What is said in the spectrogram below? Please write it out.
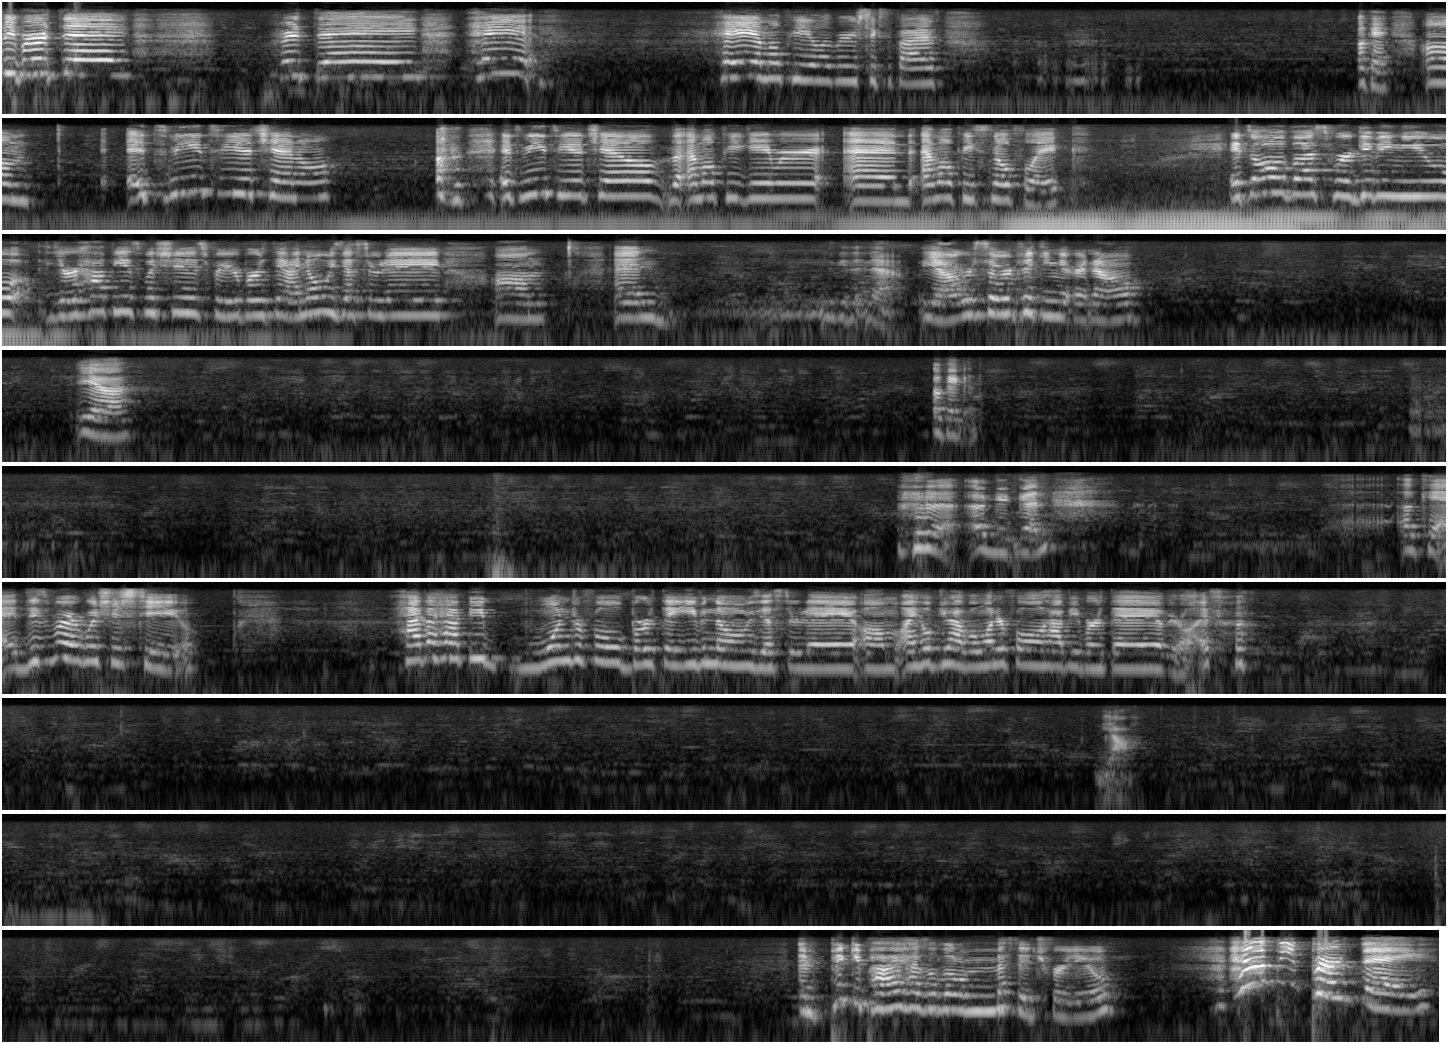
Happy birthday! Birthday! Hey, hey, MLP lover 65. Okay, um, it's me, Tia Channel. it's me, Tia Channel, the MLP Gamer, and MLP Snowflake. It's all of us. We're giving you your happiest wishes for your birthday. I know it was yesterday, um, and yeah, we're so we're picking it right now. Yeah. Okay, good. okay, good. Okay, these were our wishes to you. Have a happy, wonderful birthday, even though it was yesterday. Um, I hope you have a wonderful, happy birthday of your life. yeah. And Pinkie Pie has a little message for you. Happy birthday!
